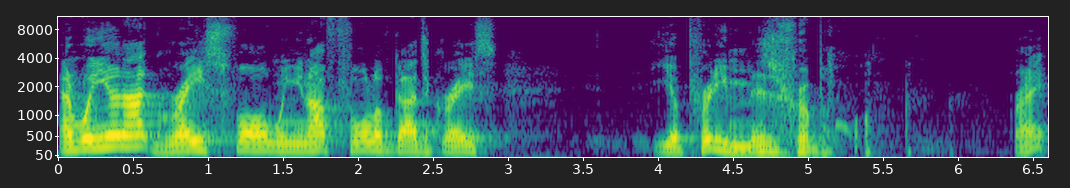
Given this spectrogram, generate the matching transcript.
And when you're not graceful, when you're not full of God's grace, you're pretty miserable. right?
